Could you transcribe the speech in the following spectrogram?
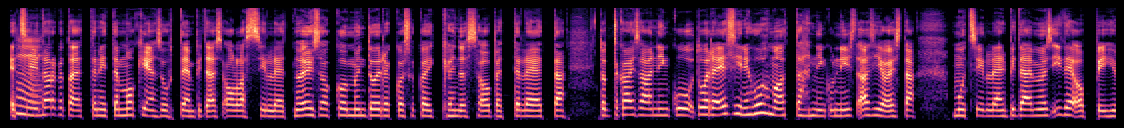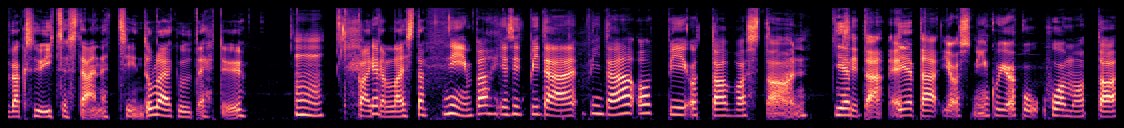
Että mm. se ei mm. tarkoita, että niiden mokien suhteen pitäisi olla silleen, että no ei saa kommentoida, koska kaikkihan tässä opettelee. Että totta kai saa niinku tuoda esiin ja huomauttaa niinku niistä asioista, mutta silleen pitää myös itse oppia hyväksyä itsestään, että siinä tulee kyllä tehtyä mm. kaikenlaista. Ja, niinpä, ja sitten pitää, pitää oppia ottaa vastaan Jep. sitä, että Jep. jos niin kuin joku huomauttaa.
